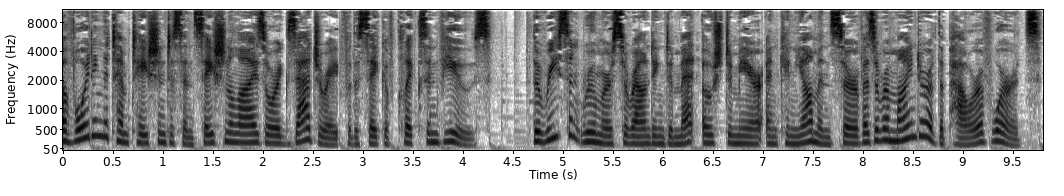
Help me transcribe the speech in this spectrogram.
avoiding the temptation to sensationalize or exaggerate for the sake of clicks and views. The recent rumors surrounding Demet Özdemir and Can Yaman serve as a reminder of the power of words.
